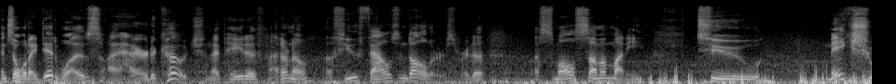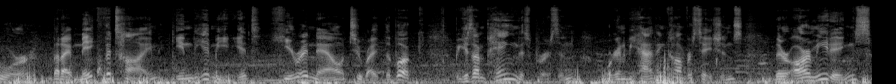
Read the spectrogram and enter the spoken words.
And so what I did was I hired a coach and I paid a, I don't know, a few thousand dollars, right? A, a small sum of money to make sure that I make the time in the immediate, here and now, to write the book because I'm paying this person. We're going to be having conversations. There are meetings.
